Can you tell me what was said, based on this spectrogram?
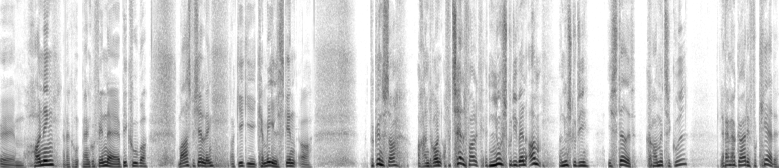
øh, honning, hvad, hvad han kunne finde af bikuber. Meget specielt, ikke? Og gik i kamelskin og begyndte så og rende rundt og fortælle folk, at nu skulle de vende om, og nu skulle de i stedet komme til Gud. Lad være med at gøre det forkerte,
